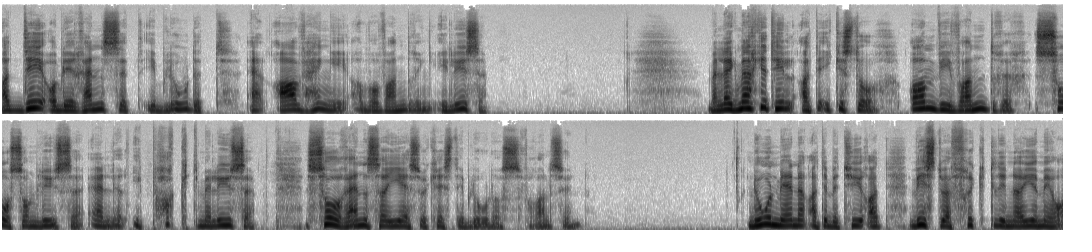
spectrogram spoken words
at det å bli renset i blodet er avhengig av vår vandring i lyset. Men legg merke til at det ikke står om vi vandrer så som lyset eller i pakt med lyset, så renser Jesu Kristi blod oss for all synd. Noen mener at det betyr at hvis du er fryktelig nøye med å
